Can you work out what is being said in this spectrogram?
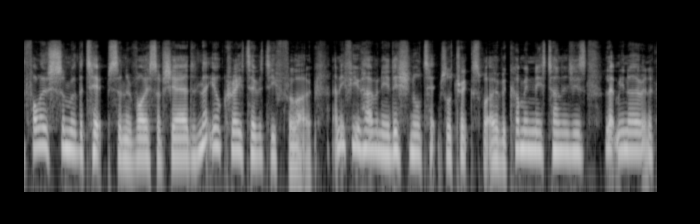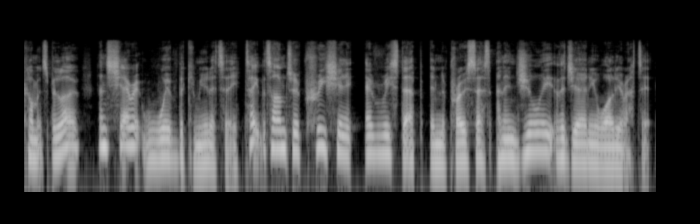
follow some of the tips and advice I've shared, and let your creativity flow. And if you have any additional tips or tricks for overcoming these challenges, let me know in the comments below and share it with the the community. Take the time to appreciate every step in the process and enjoy the journey while you're at it.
